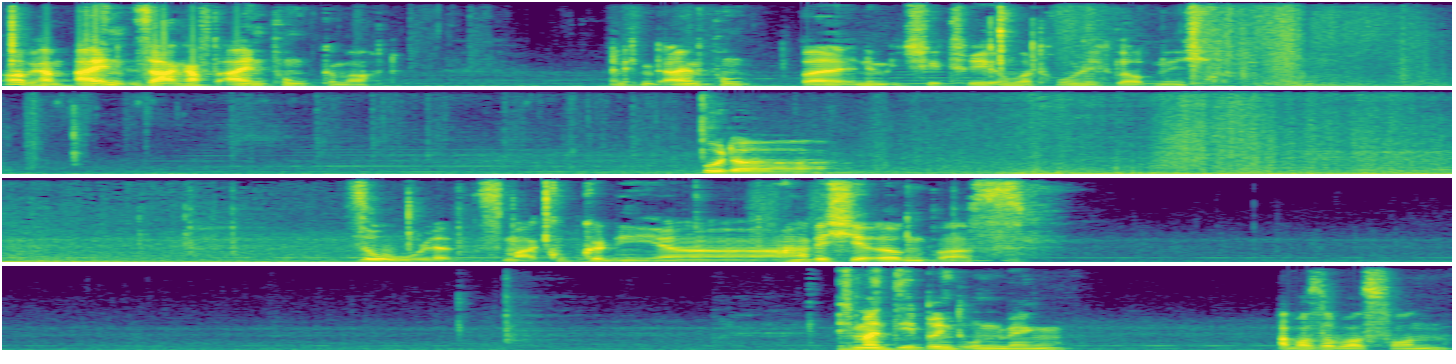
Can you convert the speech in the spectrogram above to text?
Oh, wir haben ein, sagenhaft einen Punkt gemacht. Kann ich mit einem Punkt bei in dem Ichi-Tree irgendwas holen? Ich glaube nicht. Buddha! So, let's mal gucken hier. Habe ich hier irgendwas? Ich meine, die bringt Unmengen. Aber sowas von.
